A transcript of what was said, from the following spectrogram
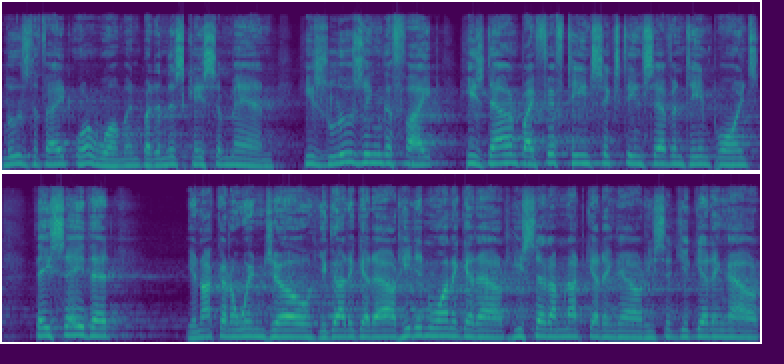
lose the fight or woman, but in this case, a man. He's losing the fight. He's down by 15, 16, 17 points. They say that you're not going to win, Joe. You got to get out. He didn't want to get out. He said, I'm not getting out. He said, You're getting out.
